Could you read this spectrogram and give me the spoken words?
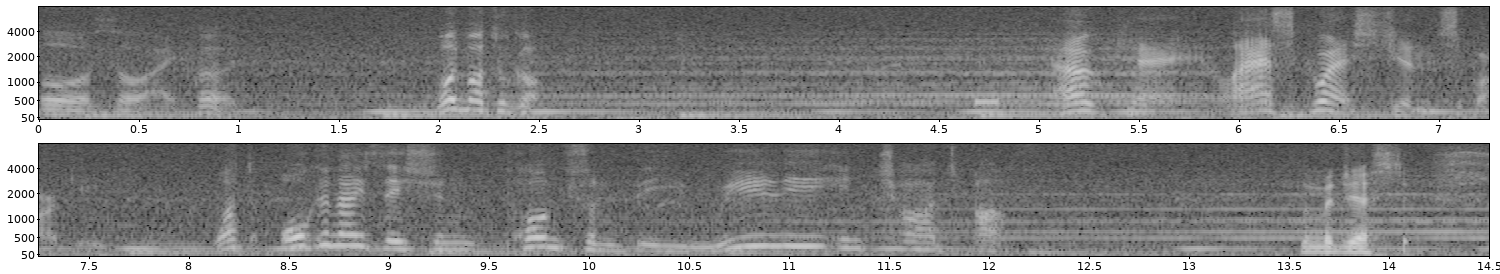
Or so I heard. One more to go. Okay, last question, Sparky. What organization Ponsonby really in charge of? The Majestics.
